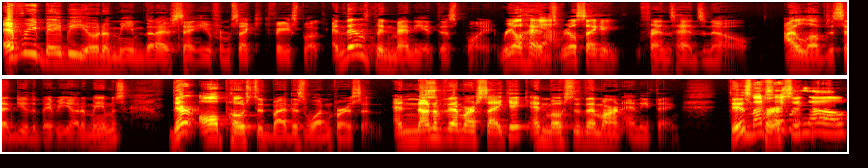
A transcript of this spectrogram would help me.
Every Baby Yoda meme that I've sent you from Psychic Facebook, and there have been many at this point. Real heads, Yeah. real Psychic friends heads know. I love to send you the Baby Yoda memes. They're all posted by this one person, and none of them are psychic, and most of them aren't anything. This Much person, like.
